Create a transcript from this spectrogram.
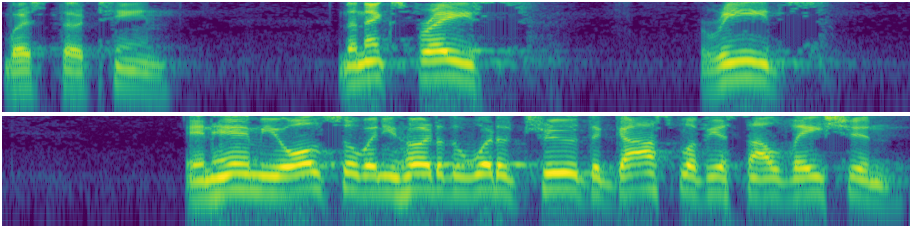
verse 13. The next phrase reads, In him you also, when you heard of the word of truth, the gospel of your salvation,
